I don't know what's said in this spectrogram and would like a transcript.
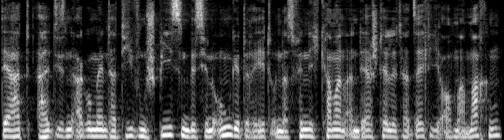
der hat halt diesen argumentativen Spieß ein bisschen umgedreht und das finde ich, kann man an der Stelle tatsächlich auch mal machen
